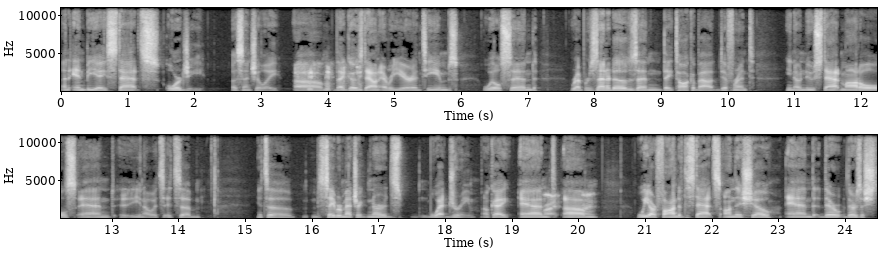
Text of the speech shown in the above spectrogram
an NBA stats orgy, essentially, um, that goes down every year, and teams will send representatives, and they talk about different, you know, new stat models, and you know, it's it's a it's a sabermetric nerds wet dream, okay, and Right, um, right. we are fond of the stats on this show, and there there's a sh-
